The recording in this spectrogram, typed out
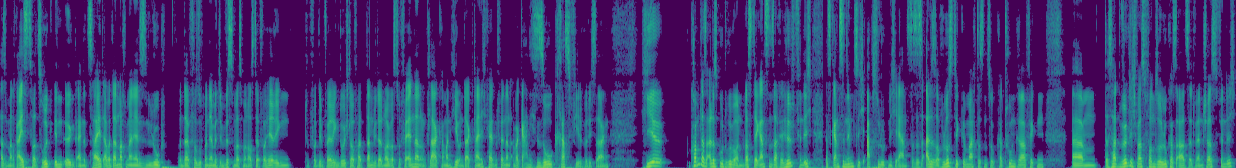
also man reist zwar zurück in irgendeine Zeit, aber dann macht man ja diesen Loop und da versucht man ja mit dem Wissen, was man aus der vorherigen, dem vorherigen Durchlauf hat, dann wieder neu was zu verändern und klar kann man hier und da Kleinigkeiten verändern, aber gar nicht so krass viel, würde ich sagen. Hier kommt das alles gut rüber. Und was der ganzen Sache hilft, finde ich, das Ganze nimmt sich absolut nicht ernst. Das ist alles auf lustig gemacht, das sind so Cartoon-Grafiken. Ähm, das hat wirklich was von so LucasArts Adventures, finde ich.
